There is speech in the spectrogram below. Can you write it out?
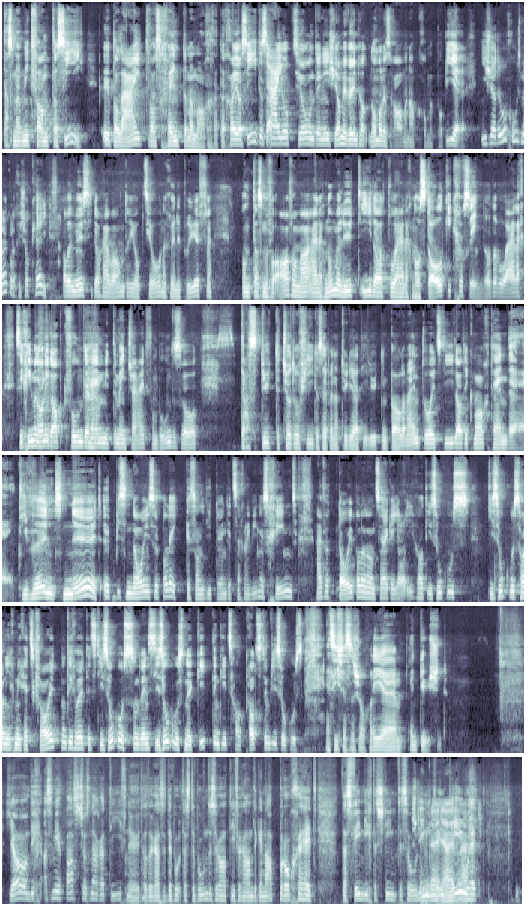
dass man mit Fantasie überlegt, was könnte man machen. Da kann ja sein, dass eine Option dann ist, ja, wir wollen halt nochmal ein Rahmenabkommen probieren. Ist ja durchaus möglich, ist okay. Aber wir müssen doch auch andere Optionen können prüfen und dass man von Anfang an eigentlich nur Leute einlädt, die eigentlich Nostalgiker sind, oder? Die eigentlich sich immer noch nicht abgefunden ja. haben mit dem Entscheid vom Bundesrat das deutet schon darauf hin, dass eben natürlich auch die Leute im Parlament, die jetzt die Einladung gemacht haben, äh, die wollen nicht etwas Neues überlegen, sondern die tun jetzt ein bisschen wie ein Kind einfach täubeln und sagen, ja, ich habe die Sugus, die Sugus habe ich mich jetzt gefreut und ich will jetzt die Sugus und wenn es die Sugus nicht gibt, dann gibt es halt trotzdem die Sugus. Es ist also schon ein bisschen äh, enttäuschend. Ja, und ich, also mir passt schon das Narrativ nicht, oder? Also, der, dass der Bundesrat die Verhandlungen abgebrochen hat, das finde ich, das stimmt so stimmt nicht. nicht ja, die, EU hat,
